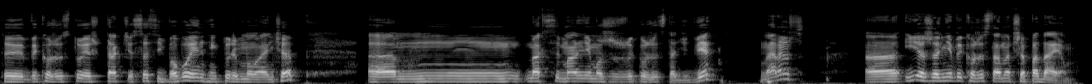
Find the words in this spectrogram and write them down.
ty wykorzystujesz w trakcie sesji w obojętnie którym momencie. Em, maksymalnie możesz wykorzystać dwie naraz. E, I jeżeli niewykorzystane przepadają.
